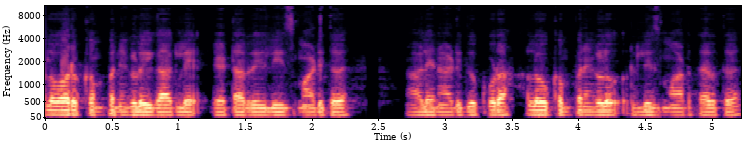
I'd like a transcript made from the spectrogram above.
ಹಲವಾರು ಕಂಪನಿಗಳು ಈಗಾಗಲೇ ಡೇಟಾ ರಿಲೀಸ್ ಮಾಡಿದವೆ ನಾಳೆ ನಾಡಿದ್ದು ಕೂಡ ಹಲವು ಕಂಪನಿಗಳು ರಿಲೀಸ್ ಮಾಡ್ತಾ ಇರ್ತವೆ.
